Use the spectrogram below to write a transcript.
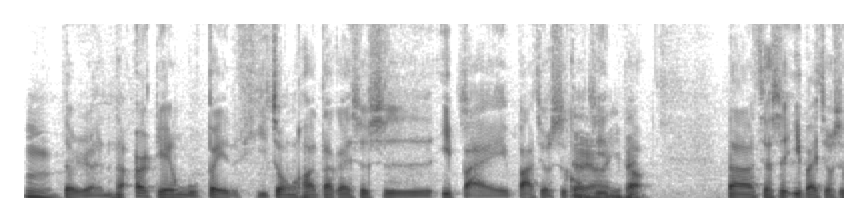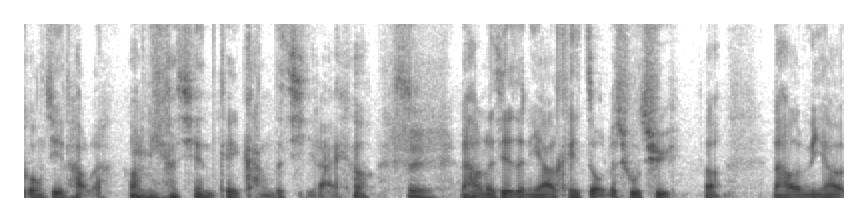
嗯的人，那二点五倍的体重的话，大概就是一百八九十公斤。那假设一百九十公斤好了啊，你要先可以扛得起来哈，是，然后呢，接着你要可以走得出去啊，然后你要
